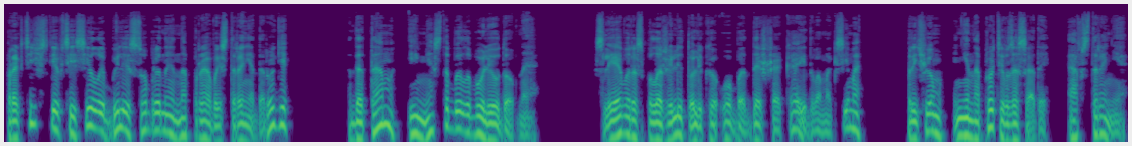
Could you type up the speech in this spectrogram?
практически все силы были собраны на правой стороне дороги, да там и место было более удобное. Слева расположили только оба ДШК и два Максима, причем не напротив засады, а в стороне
